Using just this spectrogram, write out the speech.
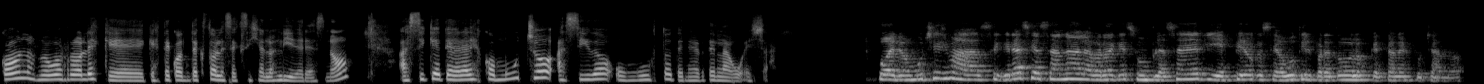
con los nuevos roles que, que, este contexto les exige a los líderes, ¿no? Así que te agradezco mucho, ha sido un gusto tenerte en la huella. Bueno, muchísimas gracias Ana, la verdad que es un placer y espero que sea útil para todos los que están escuchando.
